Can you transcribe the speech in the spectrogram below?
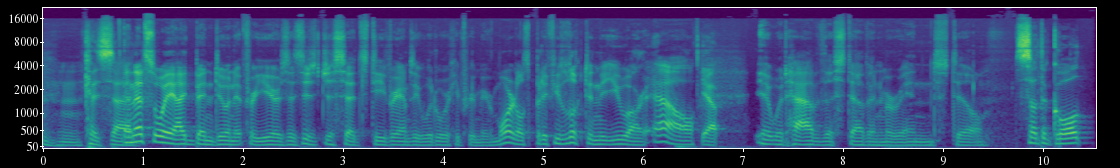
Because uh, and that's the way I'd been doing it for years. It just just said Steve Ramsey Woodworking for Mere Mortals, but if you looked in the URL, Yep. it would have the Steven Marin still. So the gold,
